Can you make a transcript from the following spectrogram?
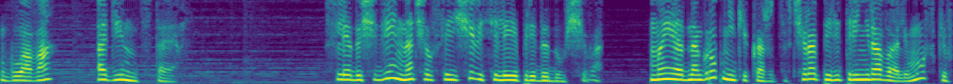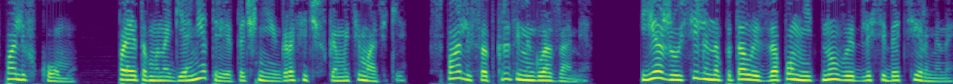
Глава 11. Следующий день начался еще веселее предыдущего. Мои одногруппники, кажется, вчера перетренировали мозг и впали в кому. Поэтому на геометрии, точнее графической математике, спали с открытыми глазами. Я же усиленно пыталась запомнить новые для себя термины,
